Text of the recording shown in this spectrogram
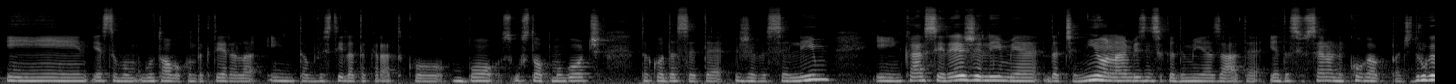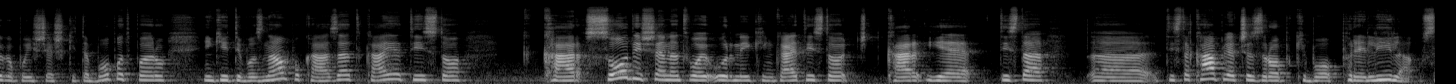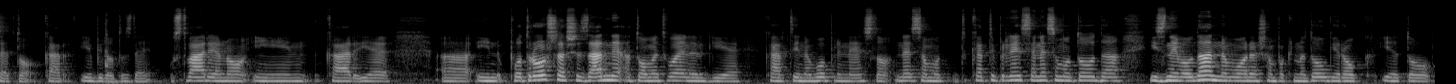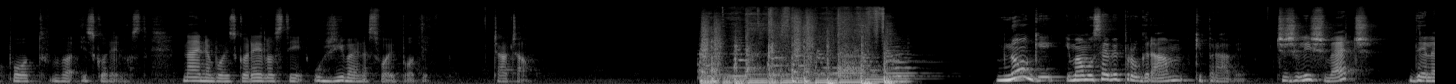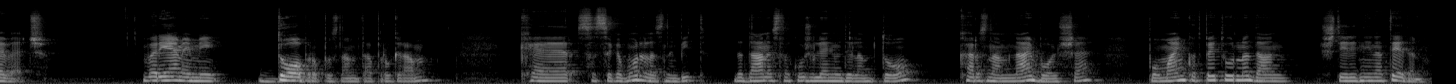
In jaz te bom gotovo kontaktirala in te obvestila takrat, ko bo vstop mogoč, tako da se te že veselim. In kar si res želim, je, da če ni online business akademija za te, je, da si vseeno nekoga pač drugega poiščeš, ki te bo podprl in ki ti bo znal pokazati, kaj je tisto, kar sodi še na tvoj urnik in kaj je tisto, kar je tista uh, tista kaplja čez rob, ki bo prelila vse to, kar je bilo do zdaj ustvarjeno in kar je. Uh, in potrošila še zadnje atome tvoje energije, kar ti ne bo prineslo, ne samo, kar ti prinese ne samo to, da iz dneva v dan ne moreš, ampak na dolgi rok je to pot v izgorelost. Naj ne bo izgorelosti, uživaj na svoji poti. Čau, čau. Mnogi imamo v sebi program, ki pravi: Če želiš več, delaj več. Verjemi mi, dobro poznam ta program, ker sem se ga morala znebiti, da danes lahko v življenju delam to, kar znam najboljše, po manj kot pet ur na dan, štiri dni na teden.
